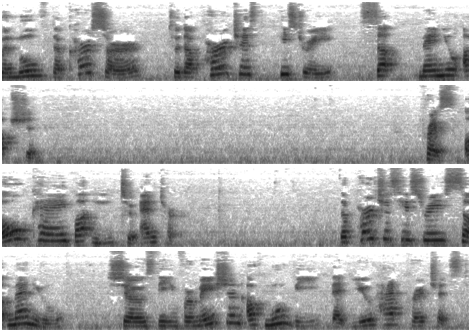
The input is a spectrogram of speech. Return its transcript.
We move the cursor to the Purchase History sub-menu option. Press OK button to enter. The Purchase History sub-menu shows the information of movie that you had purchased.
